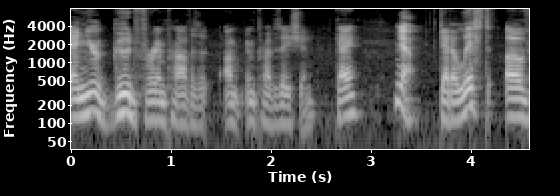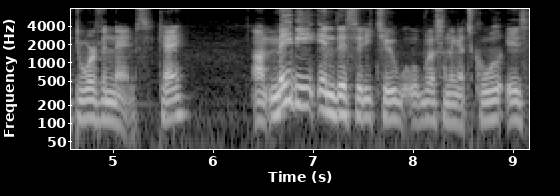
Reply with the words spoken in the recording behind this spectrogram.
and you're good for improvis- um, improvisation, okay? yeah. get a list of dwarven names, okay? Um, maybe in this city too, something that's cool is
